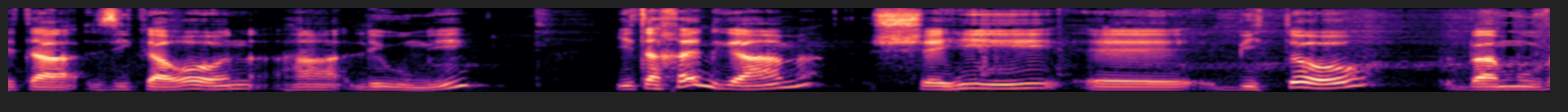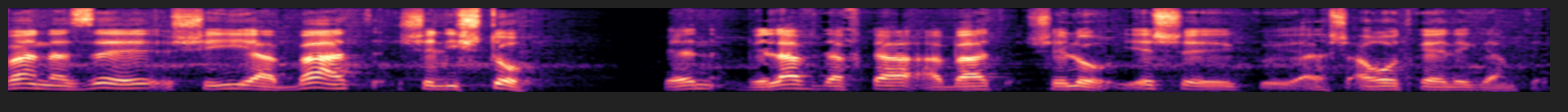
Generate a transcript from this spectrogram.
את הזיכרון הלאומי. ייתכן גם שהיא אה, ביתו במובן הזה שהיא הבת של אשתו, כן? ולאו דווקא הבת שלו. יש אה, השערות כאלה גם כן.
